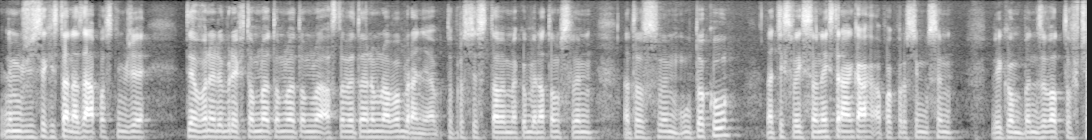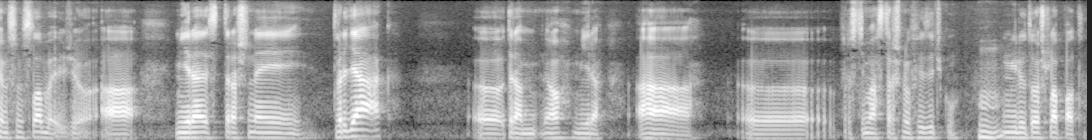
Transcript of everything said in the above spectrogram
nemůžu se chystat na zápas tím, že ty on je dobrý v tomhle, tomhle, tomhle a stavit to jenom na obraně. Já to prostě stavím jakoby na tom svém, na tom svém útoku, na těch svých silných stránkách a pak prostě musím vykompenzovat to, v čem jsem slabý. Že jo? A Míra je strašný tvrdák, uh, teda no, Míra. A uh, prostě má strašnou fyzičku. Hmm. Umí do toho šlapat.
